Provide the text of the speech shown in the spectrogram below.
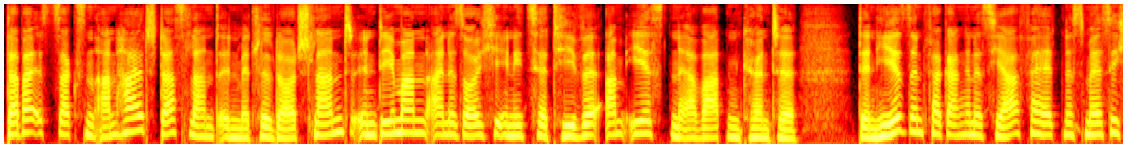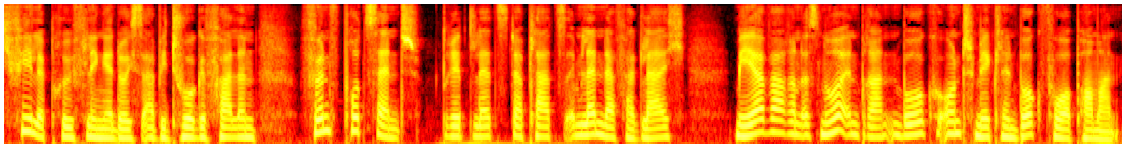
Dabei ist Sachsen-Anhalt das Land in Mitteldeutschland, in dem man eine solche Initiative am ehesten erwarten könnte. Denn hier sind vergangenes Jahr verhältnismäßig viele Prüflinge durchs Abitur gefallen. Fünf Prozent, drittletzter Platz im Ländervergleich. Mehr waren es nur in Brandenburg und Mecklenburg-Vorpommern.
